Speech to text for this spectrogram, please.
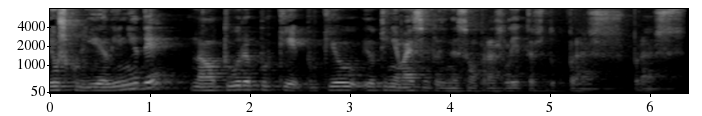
Eu escolhi a linha D, na altura, porquê? Porque eu, eu tinha mais inclinação para as letras do que para as, para as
